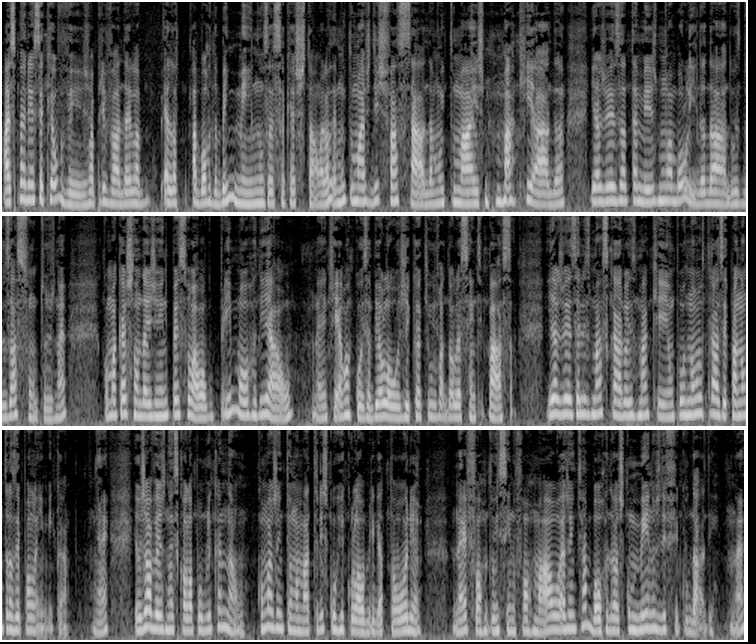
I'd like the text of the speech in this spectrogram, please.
A experiência que eu vejo, a privada, ela, ela aborda bem menos essa questão. Ela é muito mais disfarçada, muito mais maquiada e às vezes até mesmo abolida da, dos, dos assuntos, né? Como a questão da higiene pessoal, algo primordial, né, que é uma coisa biológica que o adolescente passa. E às vezes eles mascaram, eles maqueiam por não trazer, para não trazer polêmica. Né? Eu já vejo na escola pública não. Como a gente tem uma matriz curricular obrigatória, né, do ensino formal, a gente aborda, acho, com menos dificuldade, né?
